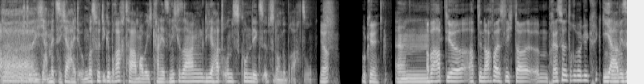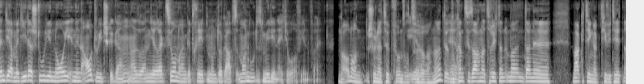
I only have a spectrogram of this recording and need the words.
Äh, ja, mit Sicherheit. Irgendwas wird die gebracht haben, aber ich kann jetzt nicht sagen, die hat uns Kunde XY gebracht, so. Ja. Okay. Ähm, Aber habt ihr, habt ihr nachweislich da ähm, Presse drüber gekriegt? Oder? Ja, wir sind ja mit jeder Studie neu in den Outreach gegangen, also an die Redaktion rangetreten und da gab es immer ein gutes Medienecho auf jeden Fall. Na, auch noch ein schöner Tipp für unsere ja. Zuhörer. Ne? Du, ja. du, kannst die Sachen natürlich dann immer in deine Marketingaktivitäten,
